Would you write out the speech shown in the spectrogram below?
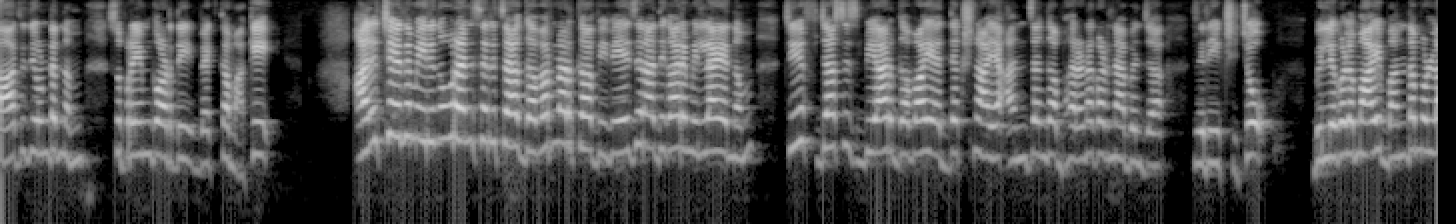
ബാധ്യതയുണ്ടെന്നും സുപ്രീം കോടതി വ്യക്തമാക്കി. അനുച്ഛേദം ഇരുന്നൂറ് അനുസരിച്ച് ഗവർണർക്ക് വിവേചനാധികാരമില്ല എന്നും chief justice B R Gavai അധ്യക്ഷനായ അഞ്ചംഗ ഭരണഘടനാ ബെഞ്ച് നിരീക്ഷിച്ചു. ബില്ലുകളുമായി ബന്ധമുള്ള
